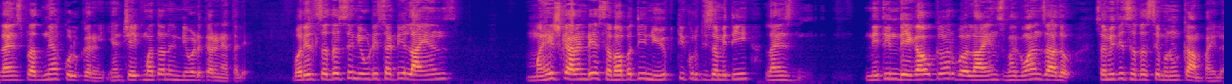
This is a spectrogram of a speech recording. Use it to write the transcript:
Lions Pradnya Kulkarni यांची एकमताने निवड करण्यात आली. वरील सदस्य निवडीसाठी लायन्स महेश कारंडे सभापती नियुक्ती कृती समिती लायन्स नितीन देगावकर व लायन्स भगवान जाधव समिती सदस्य म्हणून काम पाहिलं.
